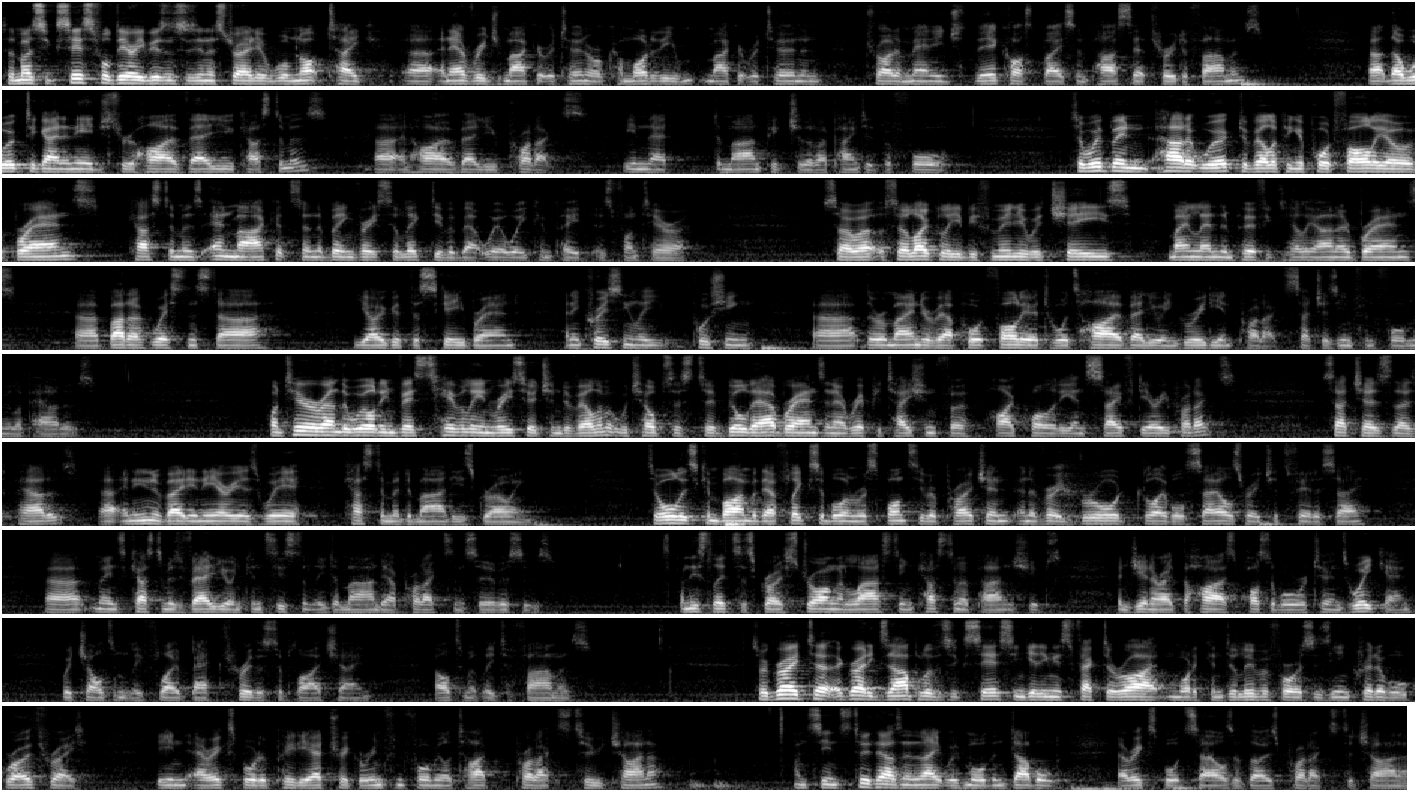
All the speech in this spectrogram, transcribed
So the most successful dairy businesses in Australia will not take uh, an average market return or a commodity market return and try to manage their cost base and pass that through to farmers. Uh, they'll work to gain an edge through higher value customers uh, and higher value products in that demand picture that I painted before. So we've been hard at work developing a portfolio of brands, customers and markets and are being very selective about where we compete as Fonterra. So, uh, so locally you'd be familiar with cheese, Mainland and Perfect Italiano brands, uh, butter, Western Star, yogurt, the Ski brand, and increasingly pushing uh, the remainder of our portfolio towards higher value ingredient products such as infant formula powders. Fonterra around the world invests heavily in research and development, which helps us to build our brands and our reputation for high quality and safe dairy products, such as those powders, uh, and innovate in areas where customer demand is growing. So all this combined with our flexible and responsive approach and, and a very broad global sales reach, it's fair to say, uh, means customers value and consistently demand our products and services. And this lets us grow strong and lasting customer partnerships and generate the highest possible returns we can, which ultimately flow back through the supply chain ultimately to farmers. So a great, uh, a great example of success in getting this factor right and what it can deliver for us is the incredible growth rate in our export of paediatric or infant formula type products to China. And since 2008, we've more than doubled our export sales of those products to China.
